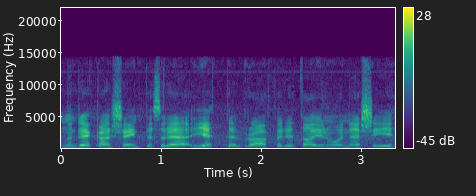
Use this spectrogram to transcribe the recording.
No, det kanske inte är så där jättebra för det tar ju nog energi.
